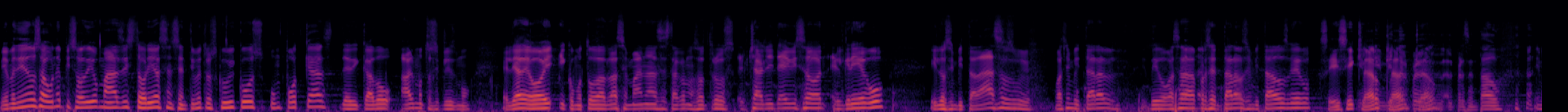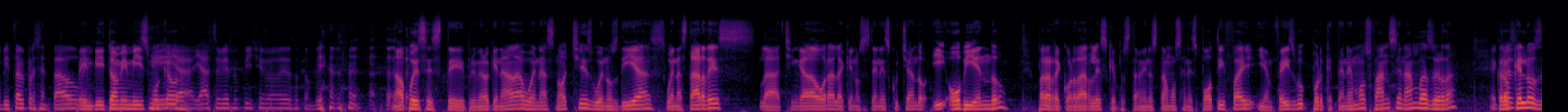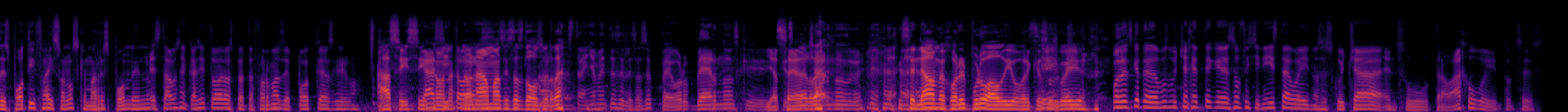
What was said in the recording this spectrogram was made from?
Bienvenidos a un episodio más de Historias en Centímetros Cúbicos, un podcast dedicado al motociclismo. El día de hoy, y como todas las semanas, está con nosotros el Charlie Davison, el griego, y los invitadazos, güey. Vas a invitar al, digo, vas a presentar a los invitados, griego. Sí, sí, claro, Invita claro, al, pre- claro. al- al presentado. Invita al presentado, Me invito a mí mismo, Sí, cabrón. ya, ya estoy viendo un pinche de eso también. No, pues, este, primero que nada, buenas noches, buenos días, buenas tardes, la chingada hora a la que nos estén escuchando y o viendo, para recordarles que pues también estamos en Spotify y en Facebook porque tenemos fans en ambas, ¿verdad? Creo Casi- que los de Spotify son los que más responden, ¿no? Estamos en casi todas las plataformas de podcast, griego. Ah, sí, sí, no, casi no todas. nada más esas dos, No, ¿verdad? Extrañamente se les hace peor vernos que, Ya que sé, ¿verdad? escucharnos, güey. Dice, nada, mejor el puro audio porque Sí. esos güeyes... Pues es que tenemos mucha gente que es oficinista, güey, y nos escucha en su trabajo, güey. Entonces,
